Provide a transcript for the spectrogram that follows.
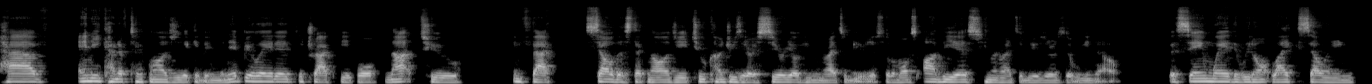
have any kind of technology that can be manipulated to track people, not to, in fact, sell this technology to countries that are serial human rights abusers. So the most obvious human rights abusers that we know. The same way that we don't like selling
